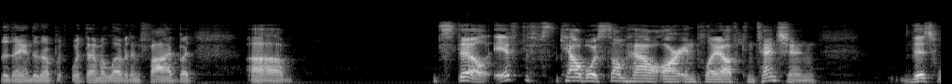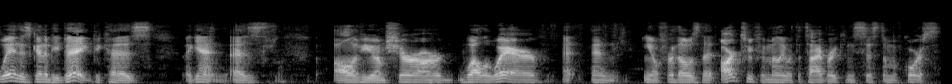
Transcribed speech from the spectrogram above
That they ended up with, them 11 and five, but uh, still, if the Cowboys somehow are in playoff contention, this win is going to be big because, again, as all of you, I'm sure, are well aware, and you know, for those that aren't too familiar with the tie-breaking system, of course,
